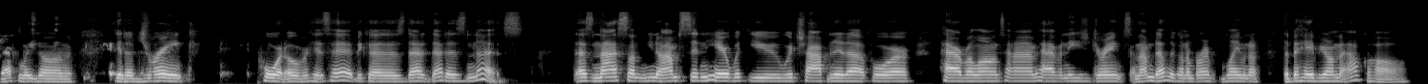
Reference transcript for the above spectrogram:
definitely going to get a drink poured over his head because that that is nuts. That's not something you know. I'm sitting here with you. We're chopping it up for however long time, having these drinks, and I'm definitely going to blame the, the behavior on the alcohol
